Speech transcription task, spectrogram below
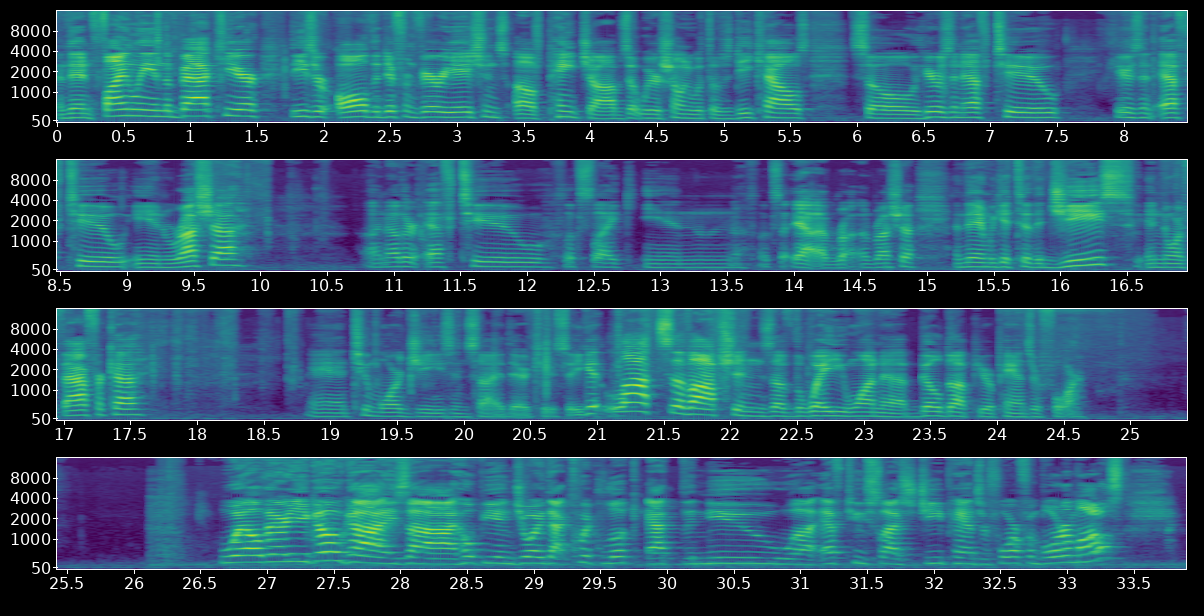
And then finally in the back here, these are all the different variations of paint jobs that we were showing with those decals. So here's an F2, here's an F2 in Russia, another F2 looks like in, looks like, yeah, Russia. And then we get to the Gs in North Africa and two more Gs inside there too. So you get lots of options of the way you want to build up your Panzer IV. Well, there you go, guys. Uh, I hope you enjoyed that quick look at the new uh, F2 slash G Panzer IV from Border Models.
